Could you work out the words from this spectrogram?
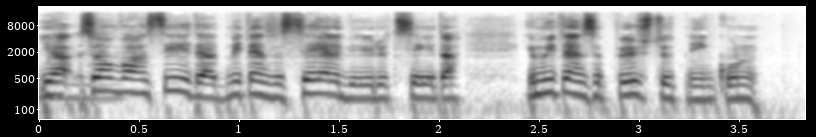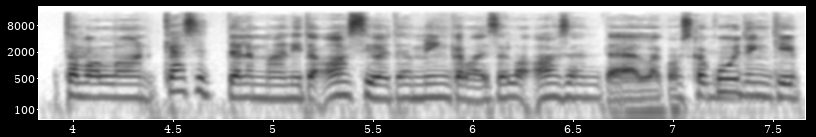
Ja mm. se on vaan siitä, että miten sä selviydyt siitä ja miten sä pystyt niin kun, tavallaan käsittelemään niitä asioita ja minkälaisella asenteella. Koska kuitenkin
